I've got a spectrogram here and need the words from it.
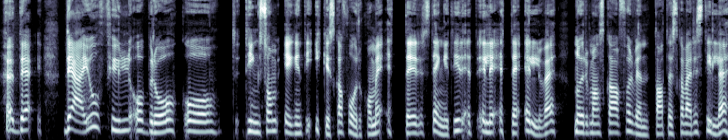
det, det er jo fyll og bråk og ting som egentlig ikke skal forekomme etter stengetid, et, eller etter elleve, når man skal forvente at det skal være stille.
